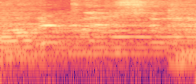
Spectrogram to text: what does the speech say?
We're consumed.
